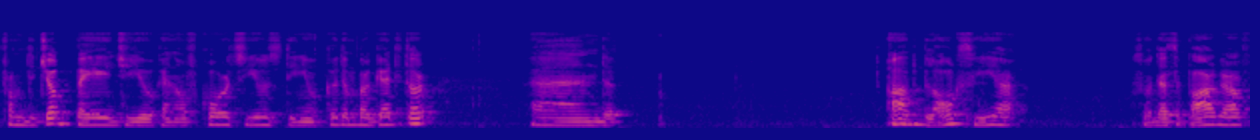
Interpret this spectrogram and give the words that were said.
from the job page you can of course use the new Gutenberg editor and add blocks here so that's a paragraph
